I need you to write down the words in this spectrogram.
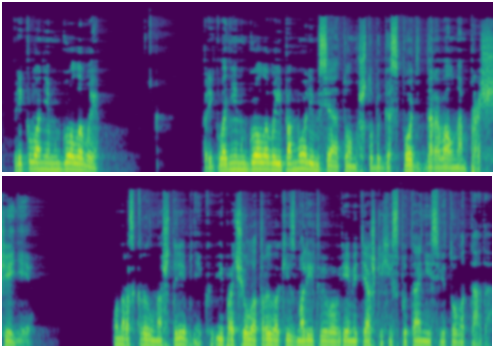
— преклоним головы. Преклоним головы и помолимся о том, чтобы Господь даровал нам прощение». Он раскрыл наш требник и прочел отрывок из молитвы во время тяжких испытаний святого Тада.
